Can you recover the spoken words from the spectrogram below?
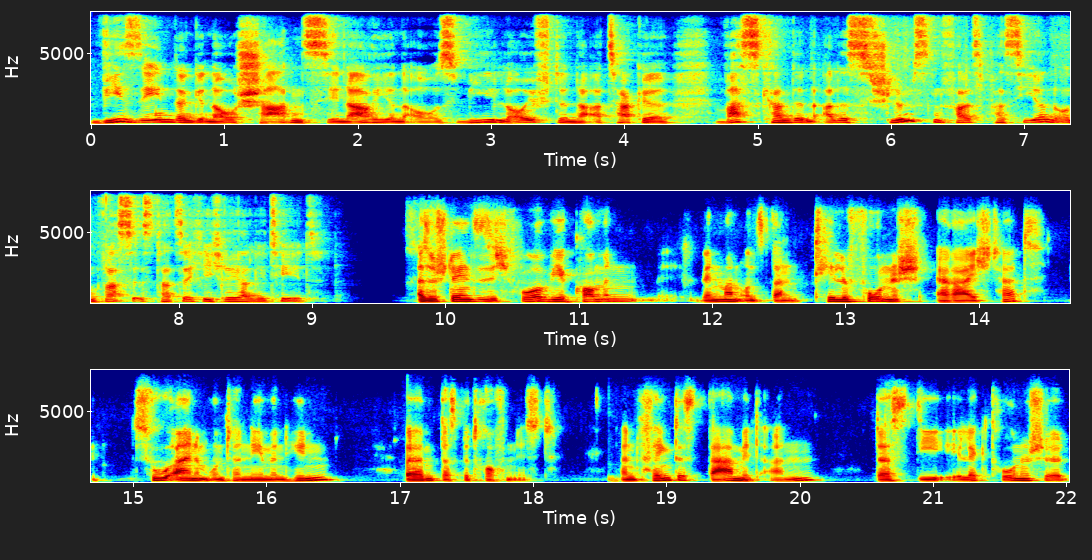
Wie sehen denn genau Schadensszenarien aus? Wie läuft denn eine Attacke? Was kann denn alles schlimmstenfalls passieren und was ist tatsächlich Realität? Also stellen Sie sich vor, wir kommen, wenn man uns dann telefonisch erreicht hat, zu einem Unternehmen hin, ähm, das betroffen ist. Dann fängt es damit an, dass die elektronische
